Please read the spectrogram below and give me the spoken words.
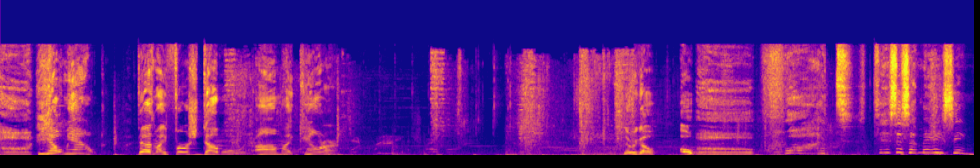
he helped me out! That was my first double, um, like, counter. There we go. Oh, what? This is amazing.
